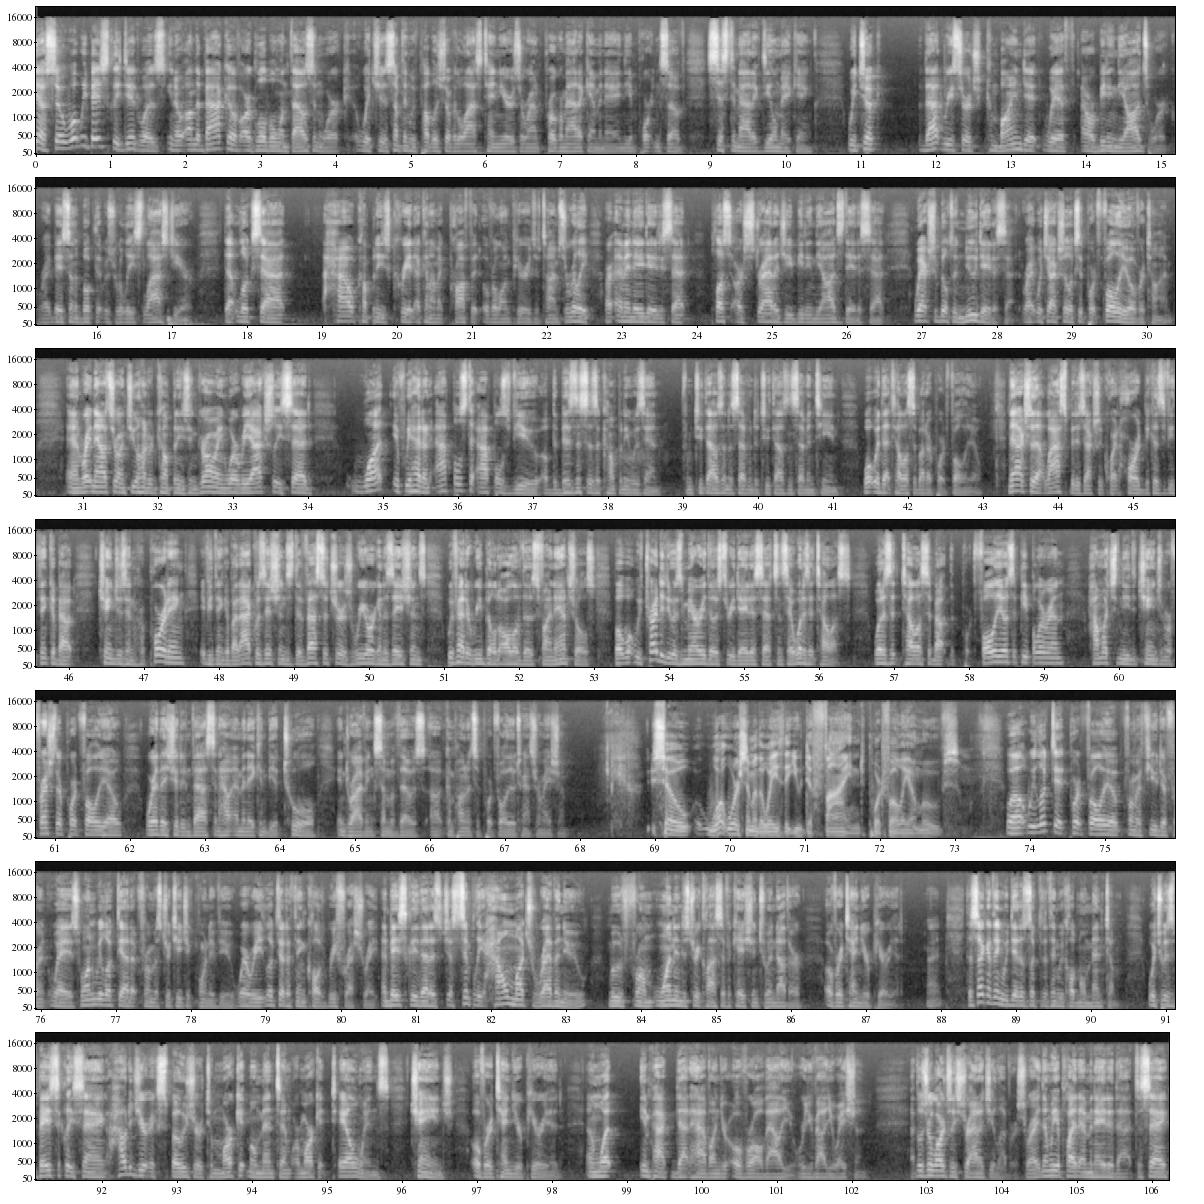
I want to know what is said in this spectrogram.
Yeah, so what we basically did was, you know, on the back of our Global 1000 work, which is something we've published over the last 10 years around programmatic M&A and the importance of systematic deal making, we took that research, combined it with our Beating the Odds work, right, based on the book that was released last year that looks at how companies create economic profit over long periods of time. So really our M&A data set plus our strategy beating the odds data set we actually built a new data set, right, which actually looks at portfolio over time. And right now it's around 200 companies and growing, where we actually said, what if we had an apples to apples view of the businesses a company was in from 2007 to 2017, what would that tell us about our portfolio? Now, actually, that last bit is actually quite hard because if you think about changes in reporting, if you think about acquisitions, divestitures, reorganizations, we've had to rebuild all of those financials. But what we've tried to do is marry those three data sets and say, what does it tell us? What does it tell us about the portfolios that people are in? How much they need to change and refresh their portfolio, where they should invest, and how M&A can be a tool in driving some of those uh, components of portfolio transformation. So, what were some of the ways that you defined portfolio moves? Well, we looked at portfolio from a few different ways. One, we looked at it from a strategic point of view, where we looked at a thing called refresh rate. And basically, that is just simply how much revenue moved from one industry classification to another over a 10 year period. Right. The second thing we did is looked at the thing we called momentum, which was basically saying how did your exposure to market momentum or market tailwinds change over a 10 year period? And what impact that have on your overall value or your valuation. Those are largely strategy levers, right? Then we applied M&A to that to say,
